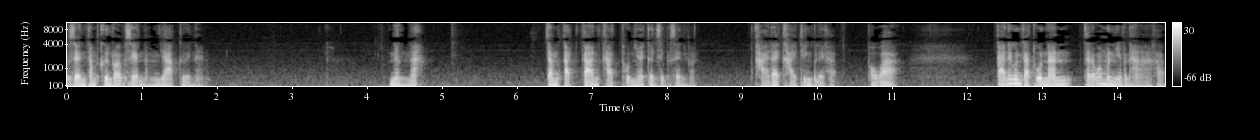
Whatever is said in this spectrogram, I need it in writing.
50%ทำคืน 100%นะมันยากเกินฮะ หนึ่งนะจำกัดการขาดทุนให้เกิน 10%ก่อน ขายได้ขายทิ้งไปเลยครับ เพราะว่า การที่คุณขาดทุนนั้นแสดงว่ามันมีปัญหาครับ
